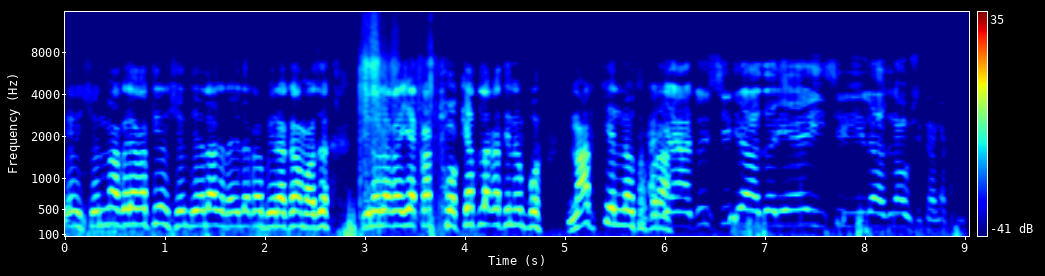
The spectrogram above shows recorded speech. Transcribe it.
टेन्शन मागल्या का? टेन्शन द्यायला लागलाय लगा बिना कामाचं? तिला लगा एका ठोक्यात लागा तिनं ब- नाद केलं नव्हतं पण अजून शिळी आजारी आहे. ही शिळीला अजून औषध लागते.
